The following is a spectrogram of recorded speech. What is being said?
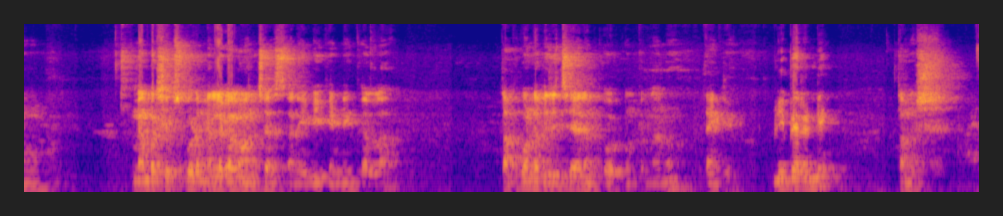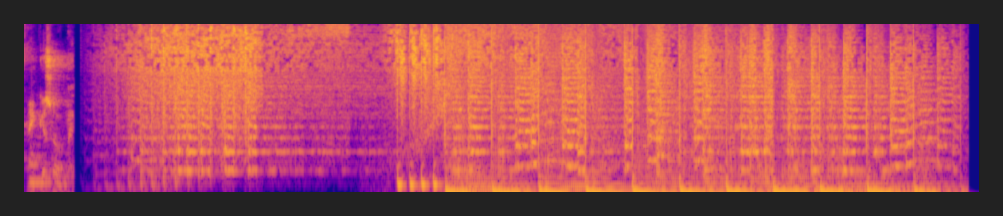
మెంబర్షిప్స్ కూడా మెల్లగా లాంచ్ చేస్తాను ఈ వీక్ ఎండింగ్ కల్లా. తప్పకుండా విజిట్ చేయాలని కోరుకుంటున్నాను. థ్యాంక్ యూ మీ పేరండి? Tanush. Thank you so much.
